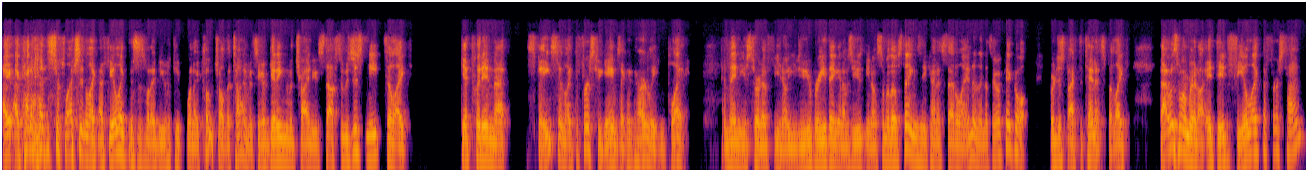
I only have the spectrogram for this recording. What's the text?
I, I kind of had this reflection, like, I feel like this is what I do for people when I coach all the time. It's like I'm getting them to try new stuff. So it was just neat to like get put in that space. And like the first few games, I could hardly even play. And then you sort of, you know, you do your breathing and I was, you know, some of those things and you kind of settle in and then it's like, okay, cool. We're just back to tennis. But like that was it, it did feel like the first time.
